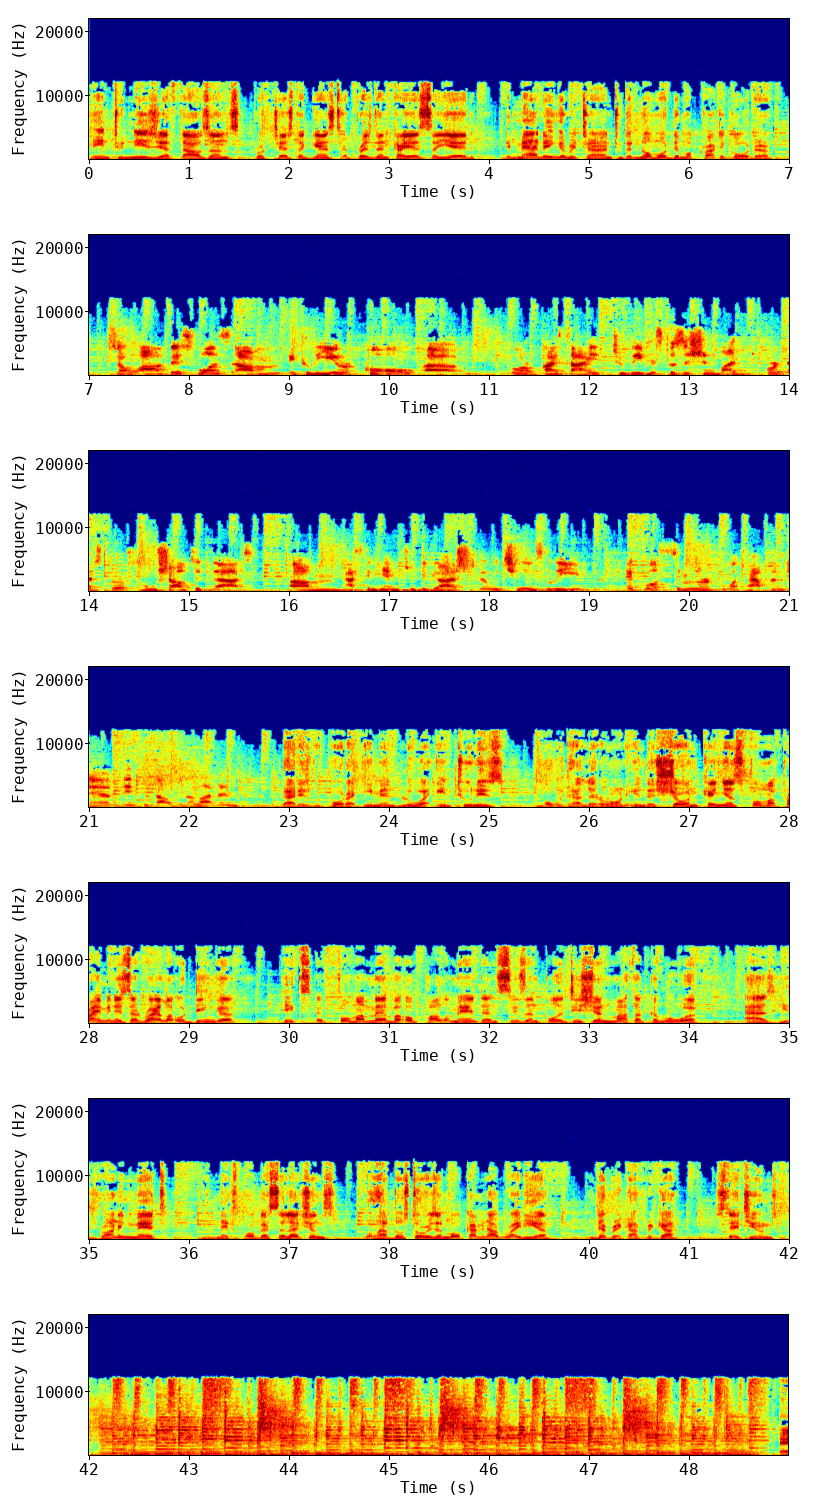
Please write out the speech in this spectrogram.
In Tunisia, thousands protest against President Kais Saied, demanding a return to the normal democratic order. So uh, this was um, a clear call uh, for Kais Saied to leave his position by the protesters who shouted that, um, asking him to degage, which means leave. It was similar to what happened in, in 2011. That is reporter Imen Blua in Tunis. More with her later on in the show. And Kenya's former Prime Minister Raila Odinga picks a former member of parliament and seasoned politician Martha Karua as his running mate in next August elections. We'll have those stories and more coming out right here on Daybreak Africa. Stay tuned.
